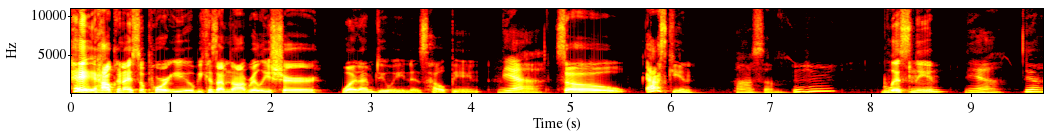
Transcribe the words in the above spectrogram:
hey, how can I support you? Because I'm not really sure what I'm doing is helping. Yeah. So asking, Awesome. hmm listening. Yeah. Yeah.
